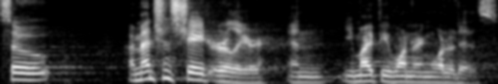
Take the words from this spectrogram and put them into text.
So I mentioned Shade earlier, and you might be wondering what it is.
